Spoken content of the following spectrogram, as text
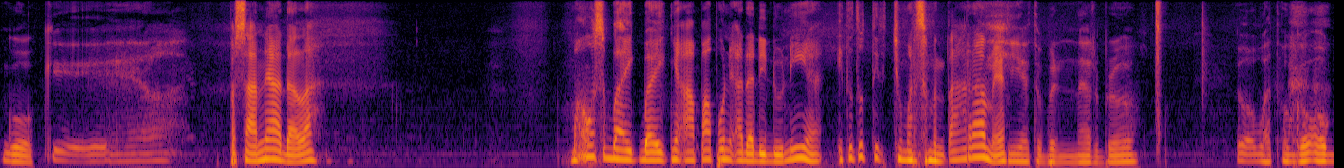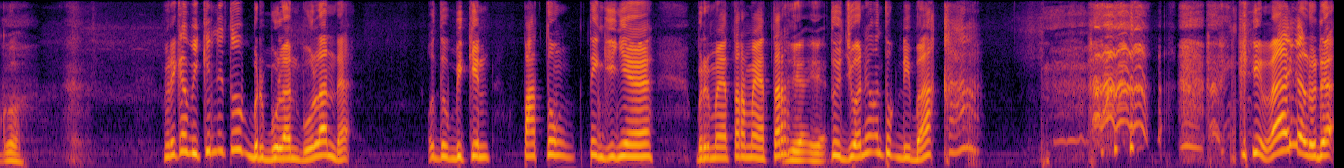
Gokil. Pesannya adalah mau sebaik-baiknya apa pun yang ada di dunia itu tuh cuman sementara, men. Iya tuh benar, Bro. Buat ogo-ogo. Mereka bikin itu berbulan-bulan, dak, untuk bikin patung tingginya bermeter-meter. Iya, iya. Tujuannya untuk dibakar. Gila gak lu, dak?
